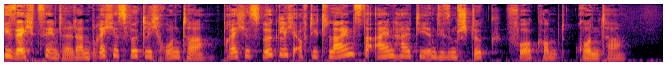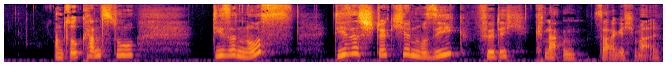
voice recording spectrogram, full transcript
die Sechzehntel, dann brech es wirklich runter. Brech es wirklich auf die kleinste Einheit, die in diesem Stück vorkommt, runter. Und so kannst du diese Nuss, dieses Stückchen Musik für dich knacken, sage ich mal.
